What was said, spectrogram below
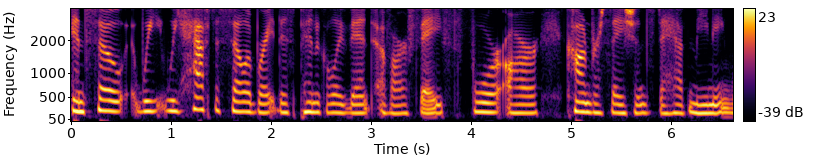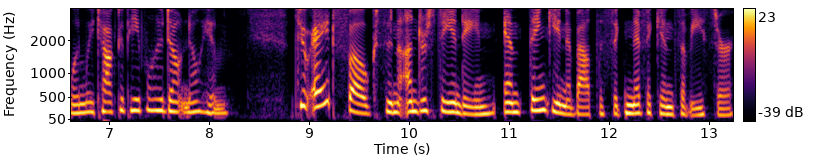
And so we, we have to celebrate this pinnacle event of our faith for our conversations to have meaning when we talk to people who don't know Him. To aid folks in understanding and thinking about the significance of Easter,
